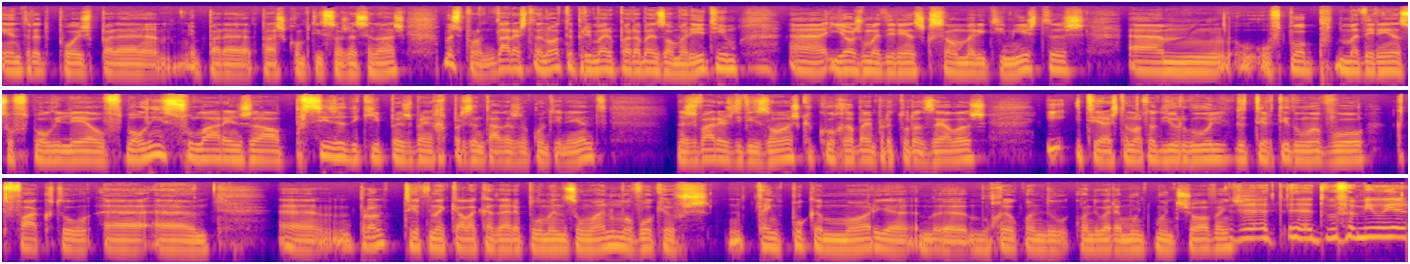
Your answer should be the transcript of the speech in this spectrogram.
entra depois para, para, para as competições nacionais. Mas pronto, dar esta nota, primeiro parabéns ao Marítimo uh, e aos madeirenses que são maritimistas. Um, o futebol madeirense, o futebol ilhéu, o futebol insular em geral precisa de equipas bem representadas no continente nas várias divisões, que corra bem para todas elas e, e, ter esta nota de orgulho de ter tido um avô que de facto uh, uh, uh, pronto, teve naquela cadeira pelo menos um ano, um avô que eu tenho pouca memória, morreu quando, quando eu era muito, muito jovem. A, a tua família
